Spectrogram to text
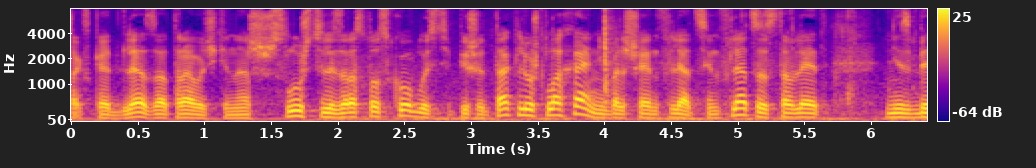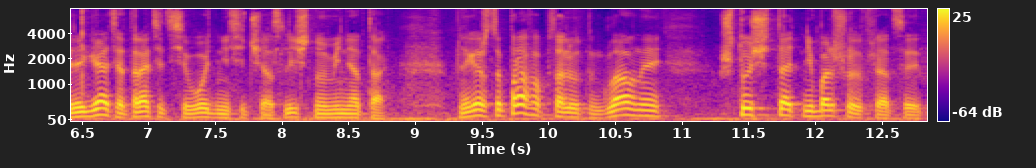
так сказать, для затравочки. Наш слушатель из Ростовской области пишет, так ли уж плохая небольшая инфляция? Инфляция заставляет не сберегать, а тратить сегодня и сейчас. Лично у меня так. Мне кажется, прав абсолютно. Главное, что считать небольшой инфляцией?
